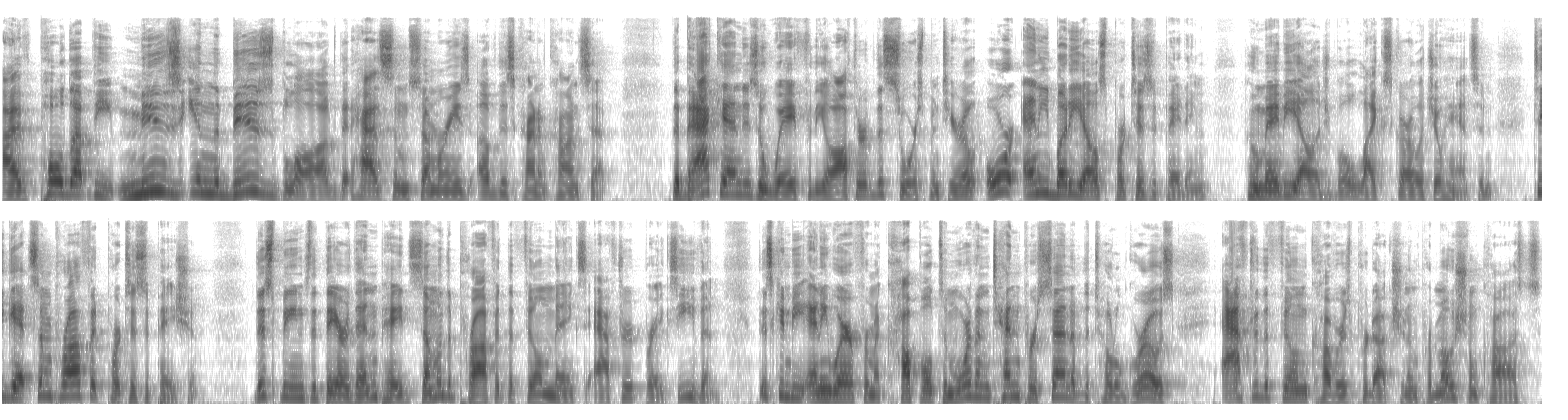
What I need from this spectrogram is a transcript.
I've pulled up the Ms. in the Biz blog that has some summaries of this kind of concept. The back end is a way for the author of the source material or anybody else participating who may be eligible, like Scarlett Johansson, to get some profit participation. This means that they are then paid some of the profit the film makes after it breaks even. This can be anywhere from a couple to more than 10% of the total gross after the film covers production and promotional costs,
